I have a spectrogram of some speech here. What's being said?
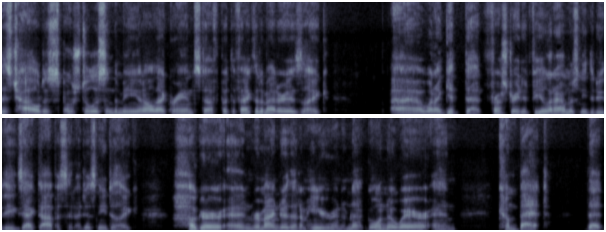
this child is supposed to listen to me and all that grand stuff. But the fact of the matter is, like, uh, when I get that frustrated feeling, I almost need to do the exact opposite. I just need to, like, hug her and remind her that I'm here and I'm not going nowhere and combat that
